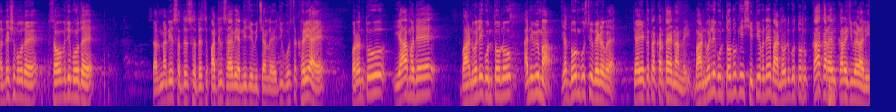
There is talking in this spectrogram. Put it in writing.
अध्यक्ष महोदय सभापती महोदय सन्माननीय सदस्य सदस्य पाटील साहेब यांनी जे विचारलं आहे ती गोष्ट खरी आहे. परंतु यामध्ये भांडवली गुंतवणूक आणि विमा या दोन गोष्टी वेगवेगळ्या आहेत. त्या एकत्र करता येणार नाही. भांडवली गुंतवणूक ही शेतीमध्ये भांडवली गुंतवणूक का करावी करायची वेळ आली?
